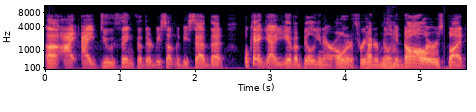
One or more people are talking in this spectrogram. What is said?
uh, I, I do think that there'd be something to be said that, okay, yeah, you give a billionaire owner $300 million, dollars, but,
